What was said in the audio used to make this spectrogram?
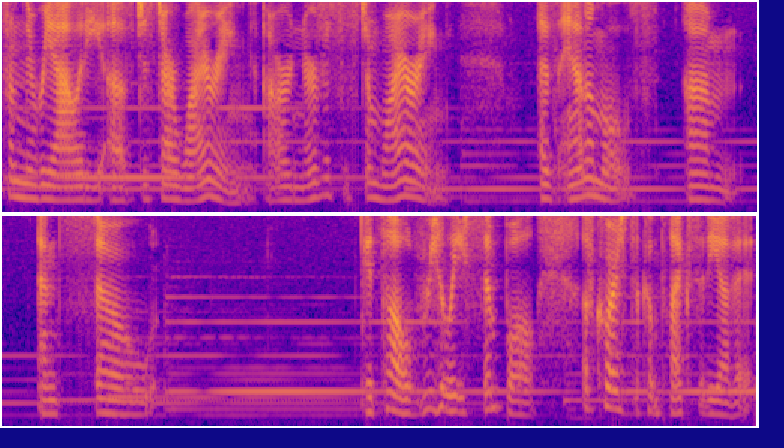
from the reality of just our wiring, our nervous system wiring as animals. Um, and so it's all really simple. Of course, the complexity of it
